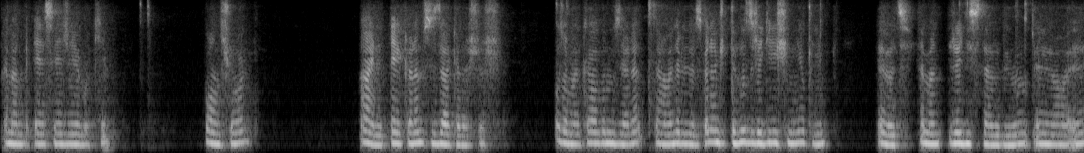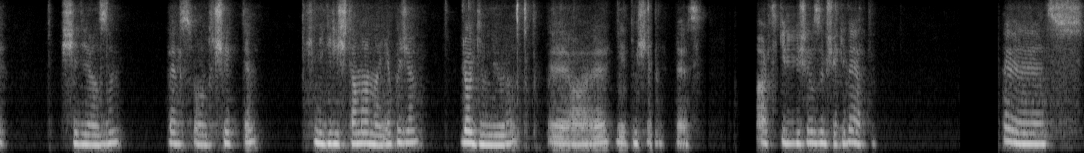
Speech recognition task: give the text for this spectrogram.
Hemen bir ESC'ye bakayım. Kontrol. Aynen ekranım sizde arkadaşlar. O zaman kaldığımız yerden devam edebiliriz. Ben öncelikle hızlıca girişimi yapayım. Evet. Hemen register diyorum. EAE. Bir şey yazdım. Password'u çektim. Şimdi giriş tamamen yapacağım. Login diyorum. EAE 77. Evet. Artık girişi hızlı bir şekilde yaptım. Evet.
